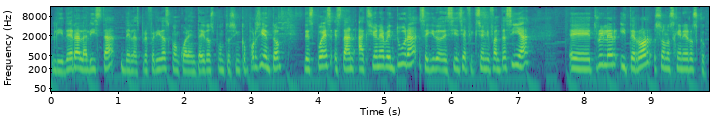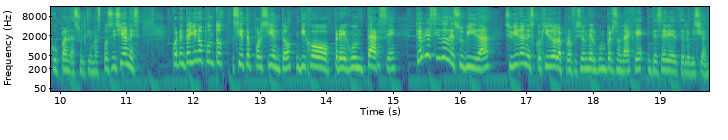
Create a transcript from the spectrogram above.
lidera la lista de las preferidas con 42.5%. Después están acción y aventura, seguido de ciencia ficción y fantasía. Eh, thriller y terror son los géneros que ocupan las últimas posiciones. 41.7% dijo preguntarse qué habría sido de su vida si hubieran escogido la profesión de algún personaje de serie de televisión.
